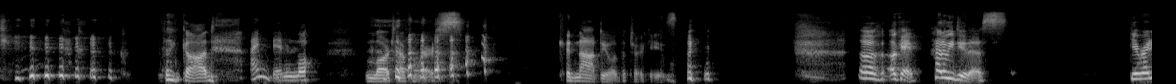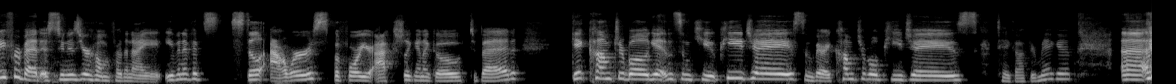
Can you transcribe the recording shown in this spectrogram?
Thank God. I'm bitter. Lord, Lord have mercy. Could not deal with the turkeys. oh, okay, how do we do this? Get ready for bed as soon as you're home for the night, even if it's still hours before you're actually going to go to bed. Get comfortable, get in some cute PJs, some very comfortable PJs. Take off your makeup. Uh,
